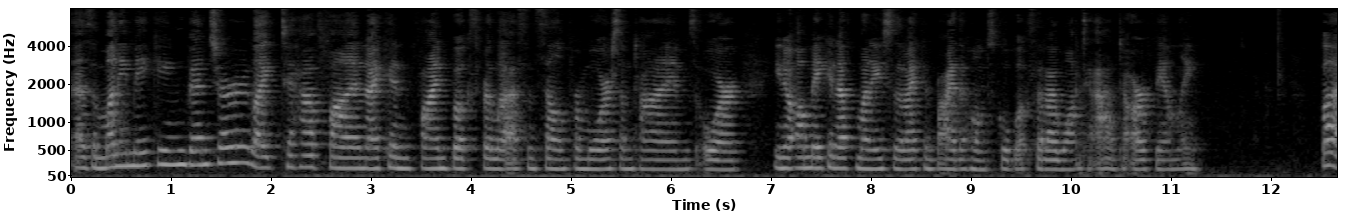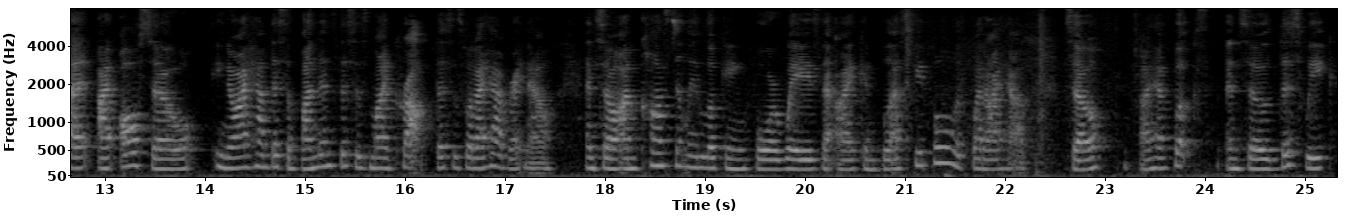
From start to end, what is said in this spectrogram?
as a money making venture, like to have fun. I can find books for less and sell them for more sometimes, or you know, I'll make enough money so that I can buy the homeschool books that I want to add to our family. But I also, you know, I have this abundance. This is my crop. This is what I have right now. And so I'm constantly looking for ways that I can bless people with what I have. So I have books. And so this week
